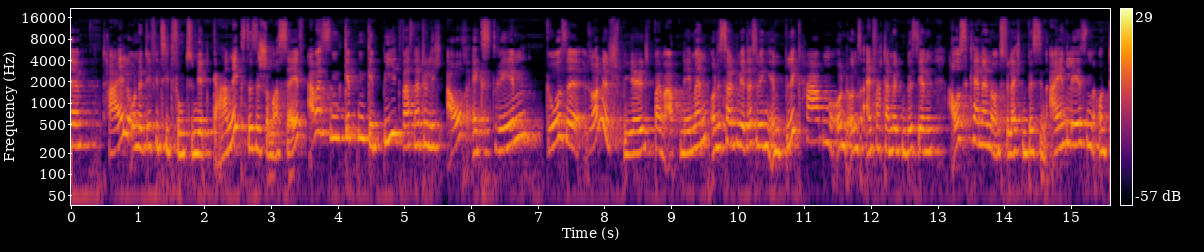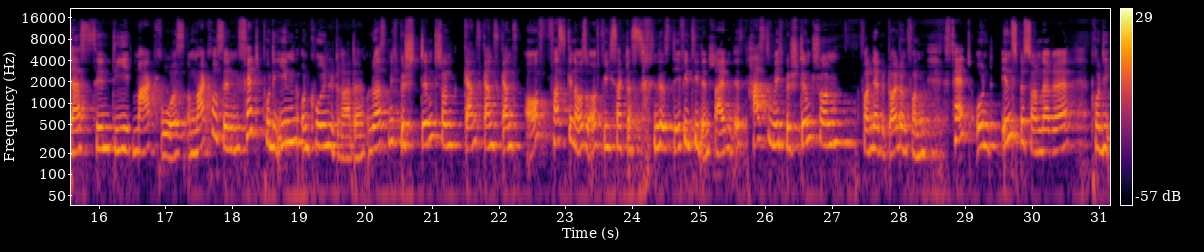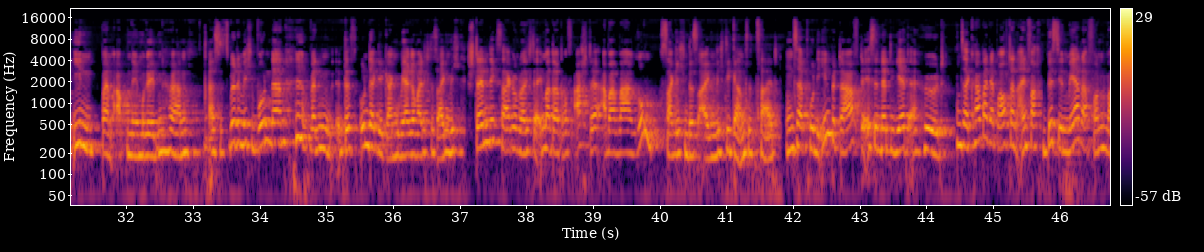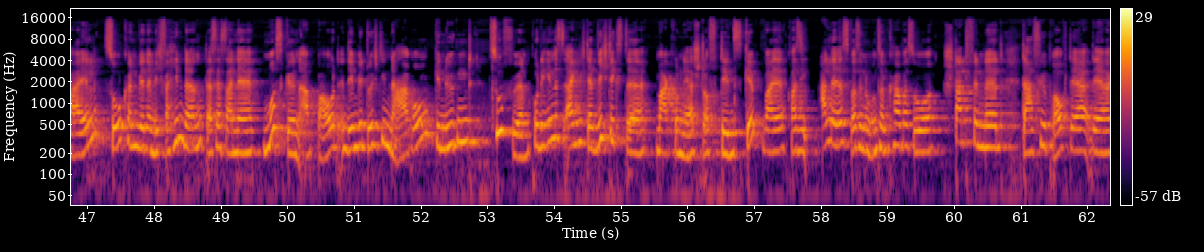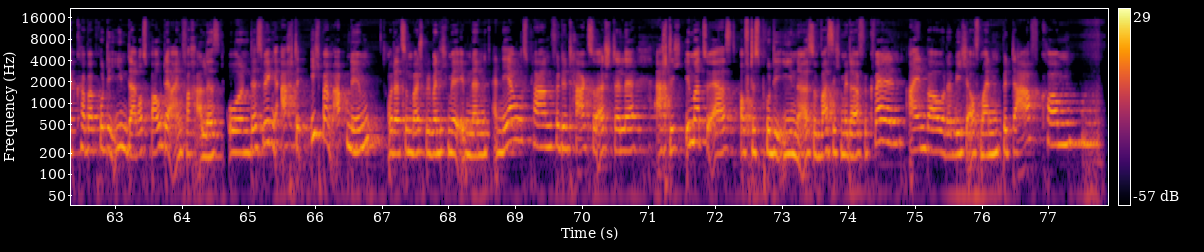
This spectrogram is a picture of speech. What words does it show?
Teil. Ohne Defizit funktioniert gar nichts. Das ist schon mal safe. Aber es gibt ein Gebiet, was natürlich auch extrem große Rolle spielt beim Abnehmen. Und das sollten wir deswegen im Blick haben und uns einfach damit ein bisschen auskennen, uns vielleicht ein bisschen einlesen. Und das sind die Makros. Und Makros sind Fett, Protein und Kohlenhydrate. Und du hast mich bestimmt schon ganz, ganz, ganz oft, fast genauso oft, wie ich sage, dass das Defizit entscheidend ist, hast du mich bestimmt schon von der Bedeutung von Fett und insbesondere Protein beim Abnehmen reden hören. Also es würde mich wundern, wenn das untergegangen wäre, weil ich das eigentlich ständig sage und weil ich da immer darauf achte. Aber warum sage ich denn das eigentlich die ganze Zeit? Unser Proteinbedarf, der ist in der Diät erhöht. Unser Körper, der braucht dann einfach ein bisschen mehr davon, weil so können wir nämlich verhindern, dass er seine Muskeln abbaut, indem wir durch die Nahrung genügend zuführen. Protein ist eigentlich der wichtigste Makronährstoff, den es gibt, weil quasi alles, was in unserem Körper so stattfindet, dafür braucht der, der Körper Protein. Daraus baut er einfach alles. Und deswegen achte ich beim Abnehmen Oder zum Beispiel, wenn ich mir eben einen Ernährungsplan für den Tag so erstelle, achte ich immer zuerst auf das Protein, also was ich mir da für Quellen einbaue oder wie ich auf meinen Bedarf komme.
